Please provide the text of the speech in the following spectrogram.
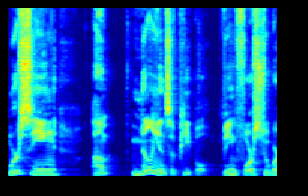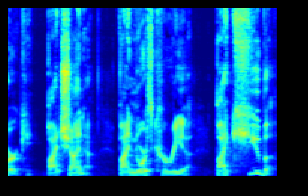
We're seeing um, millions of people being forced to work by China, by North Korea, by Cuba.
